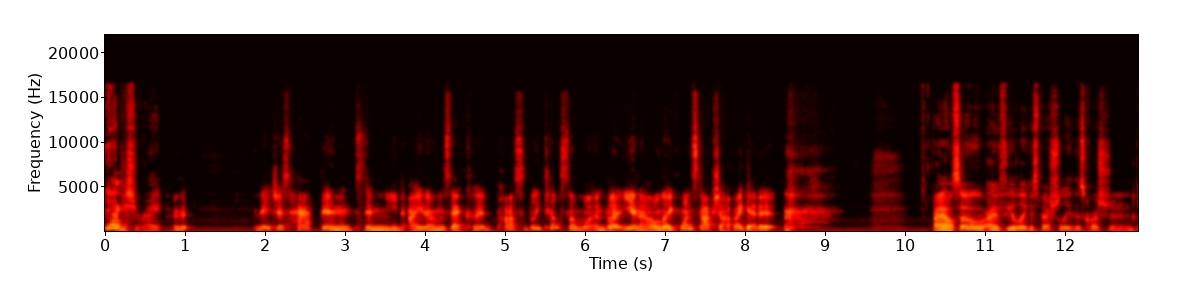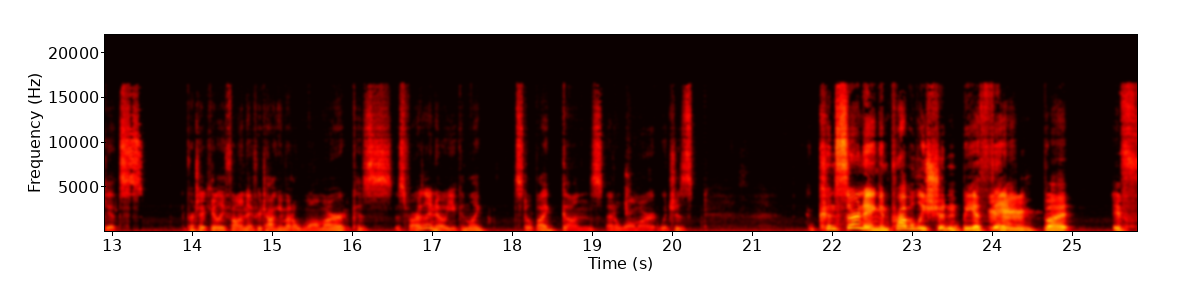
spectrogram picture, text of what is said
Yeah, I guess you're right. They just happen to need items that could possibly kill someone. But, you know, like one stop shop, I get it. I also I feel like especially this question gets particularly fun if you're talking about a Walmart because as far as I know you can like still buy guns at a Walmart which is concerning and probably shouldn't be a thing mm-hmm. but if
